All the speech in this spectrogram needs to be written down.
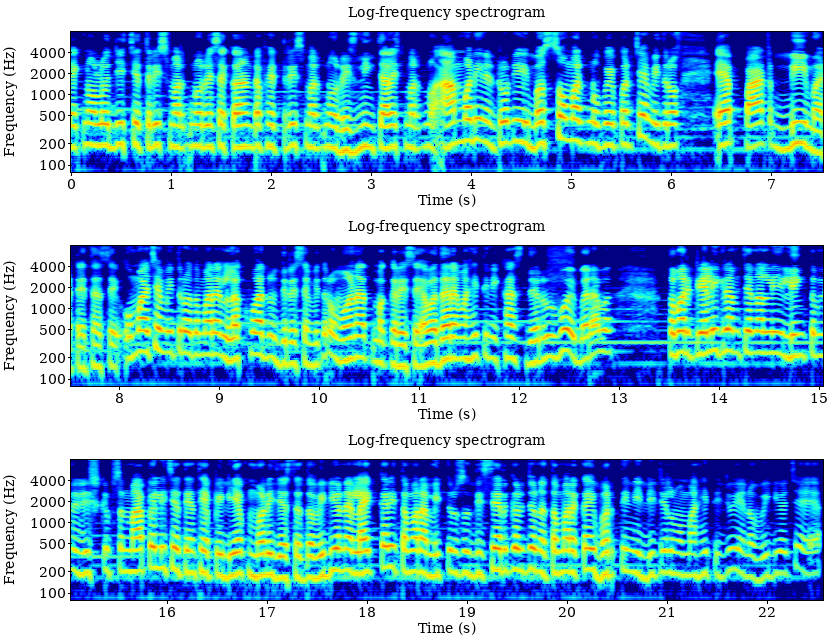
ટેકનોલોજી છે, ત્રીસ માર્કનું રહેશે કરંટ અફેર ત્રીસ માર્કનું રિઝનિંગ ચાલીસ માર્કનું, આમ મળીને ટોટલી બસો માર્કનું પેપર છે, મિત્રો. એ પાર્ટ બી માટે થશે. ઓમાં છે, મિત્રો, તમારે લખવાનું જ રહેશે, મિત્રો. વર્ણાત્મક રહેશે. વધારે માહિતીની ખાસ જરૂર હોય, બરાબર? તમારી ટેલિગ્રામ ચેનલની લિંક તમને ડિસ્ક્રિપ્શનમાં આપેલી છે, ત્યાંથી પીડીએફ મળી જશે. તો વિડીયોને લાઇક કરી તમારા મિત્રો સુધી શેર કરજો અને તમારે કઈ ભરતીની ડિટેલમાં માહિતી જોઈએ એનો વીડિયો છે એ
